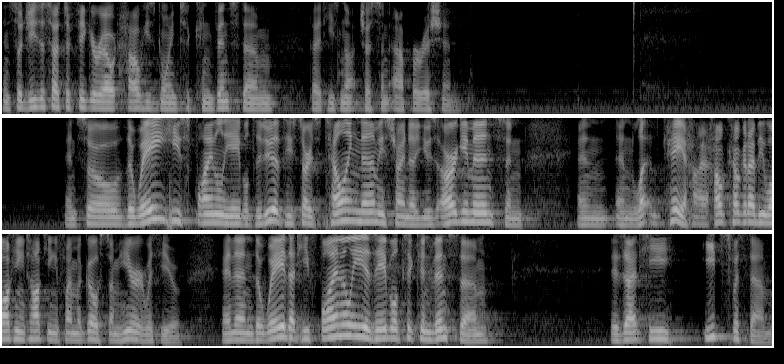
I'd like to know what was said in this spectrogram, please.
and so Jesus has to figure out how he's going to convince them that he's not just an apparition. And so the way he's finally able to do it, he starts telling them, he's trying to use arguments and, and, and let, hey, how, how could I be walking and talking if I'm a ghost? I'm here with you. And then the way that he finally is able to convince them is that he eats with them.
